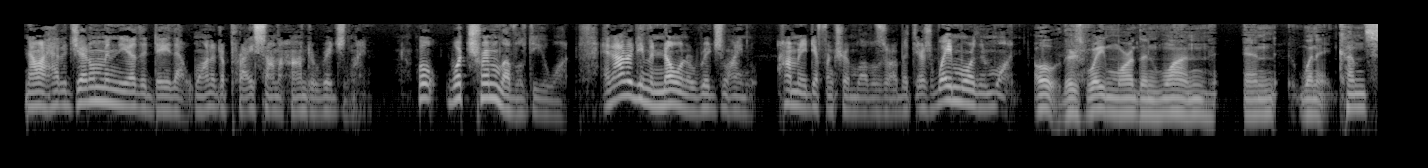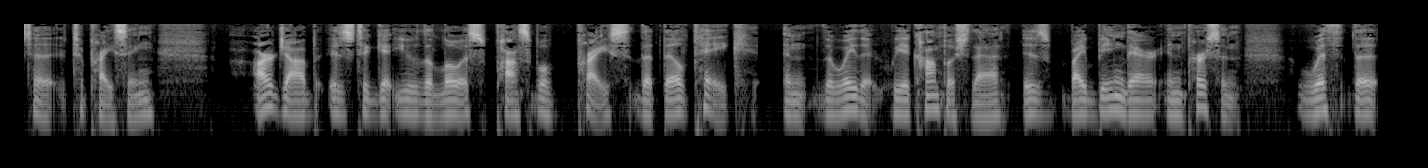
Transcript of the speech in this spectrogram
Now, I had a gentleman the other day that wanted a price on a Honda Ridgeline. Well, what trim level do you want? And I don't even know in a Ridgeline how many different trim levels are, but there's way more than one. Oh, there's way more than one. And when it comes to, to pricing, our job is to get you the lowest possible price that they'll take. And the way that we accomplish that is by being there in person with the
